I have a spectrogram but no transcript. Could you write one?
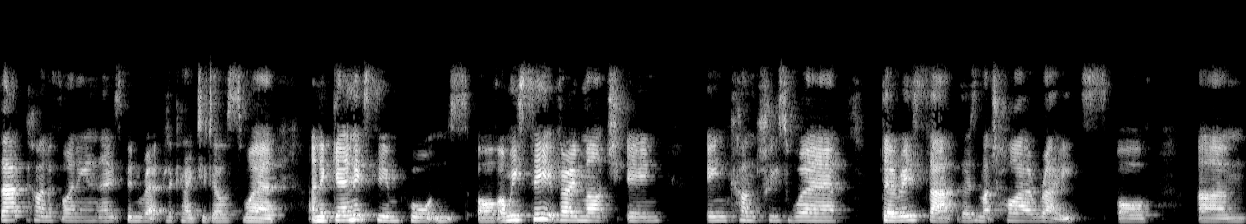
that kind of finding it's been replicated elsewhere. And again, it's the importance of, and we see it very much in in countries where there is that there's much higher rates of um,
